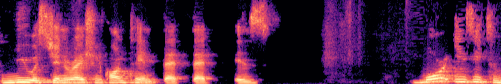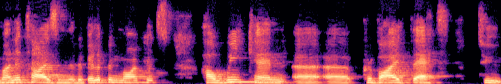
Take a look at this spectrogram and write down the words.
newest generation content that that is more easy to monetize in the developing markets. How we can uh, uh, provide that to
